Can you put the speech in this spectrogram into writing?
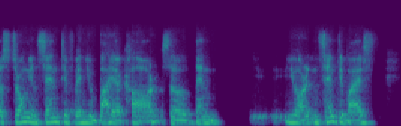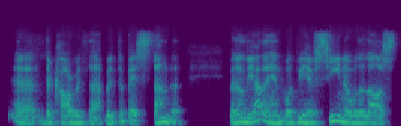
a strong incentive when you buy a car. So then you are incentivized uh, the car with that with the best standard. But on the other hand, what we have seen over the last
